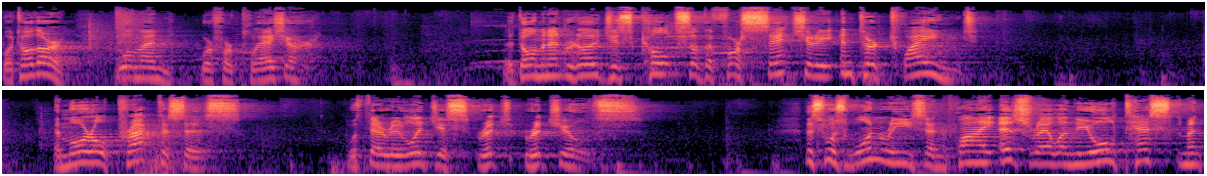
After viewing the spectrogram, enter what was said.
but other women were for pleasure. The dominant religious cults of the first century intertwined immoral practices with their religious rit- rituals. This was one reason why Israel in the Old Testament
